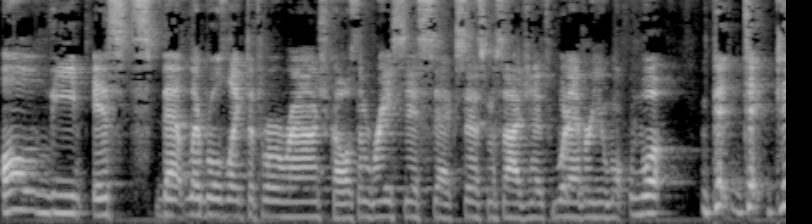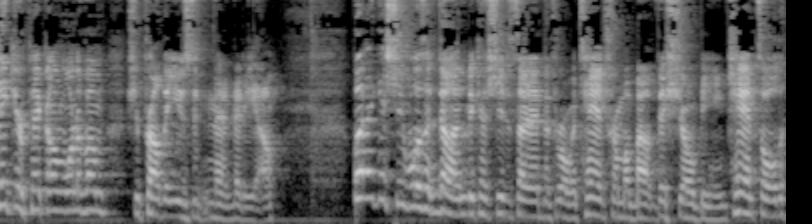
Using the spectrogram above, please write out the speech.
all the ists that liberals like to throw around. She calls them racist, sexist, misogynist, whatever you want. What, take your pick on one of them. She probably used it in that video. But I guess she wasn't done because she decided to throw a tantrum about this show being cancelled,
